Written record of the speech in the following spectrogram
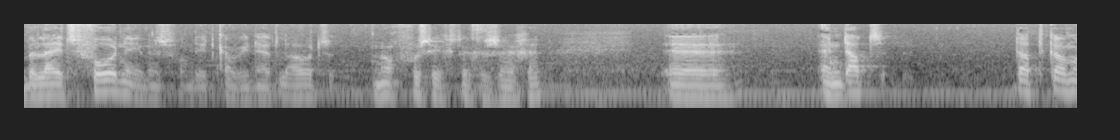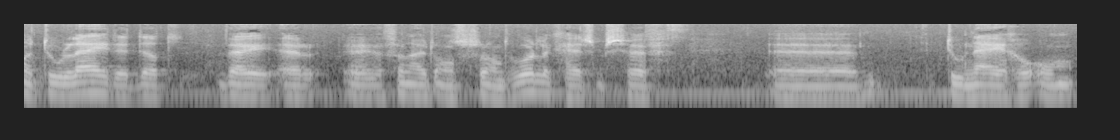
beleidsvoornemens van dit kabinet... laten we het nog voorzichtiger zeggen. Uh, en dat, dat kan ertoe leiden dat wij er uh, vanuit ons verantwoordelijkheidsbesef... toe neigen om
